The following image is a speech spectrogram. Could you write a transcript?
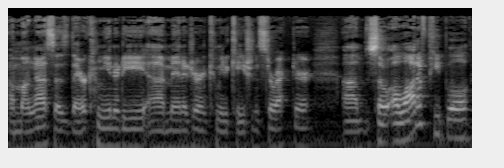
Among Us as their community uh, manager and communications director. Um, so a lot of people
